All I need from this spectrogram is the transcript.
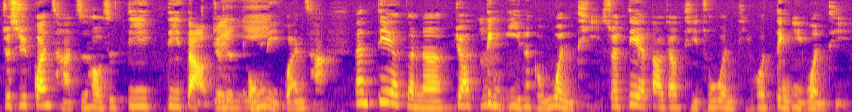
就是去观察之后是第一第一道，就是同理观察。但第二个呢，就要定义那个问题，嗯、所以第二道就要提出问题或定义问题，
